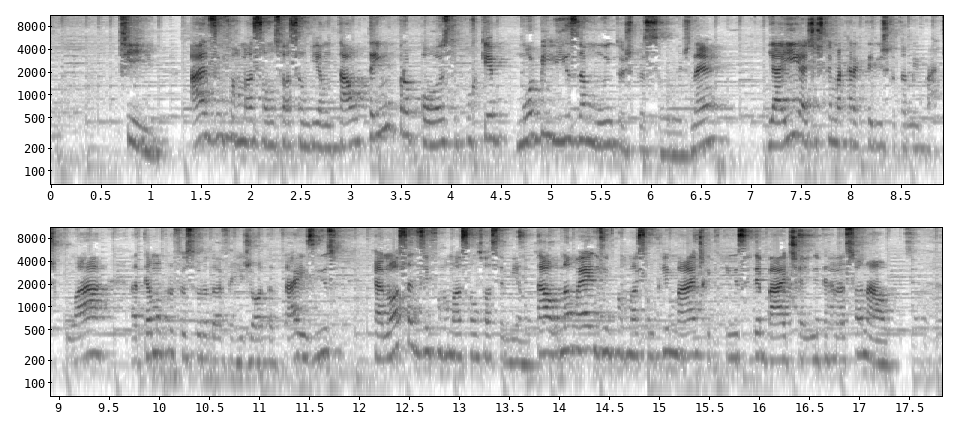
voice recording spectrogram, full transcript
que a desinformação socioambiental tem um propósito porque mobiliza muito as pessoas, né? E aí a gente tem uma característica também particular, até uma professora da FRJ traz isso, que a nossa desinformação socioambiental não é desinformação climática, que tem esse debate aí internacional.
